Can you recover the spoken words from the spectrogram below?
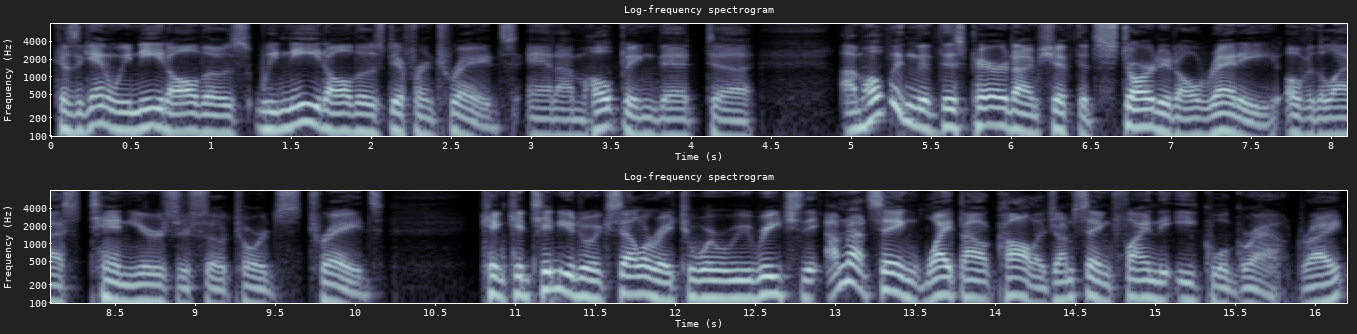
because again, we need all those we need all those different trades, and I'm hoping that uh, I'm hoping that this paradigm shift that started already over the last ten years or so towards trades can continue to accelerate to where we reach the I'm not saying wipe out college. I'm saying find the equal ground, right?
